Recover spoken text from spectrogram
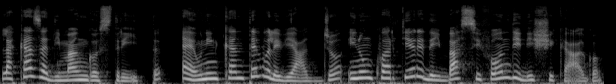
La casa di Mango Street è un incantevole viaggio in un quartiere dei bassi fondi di Chicago,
